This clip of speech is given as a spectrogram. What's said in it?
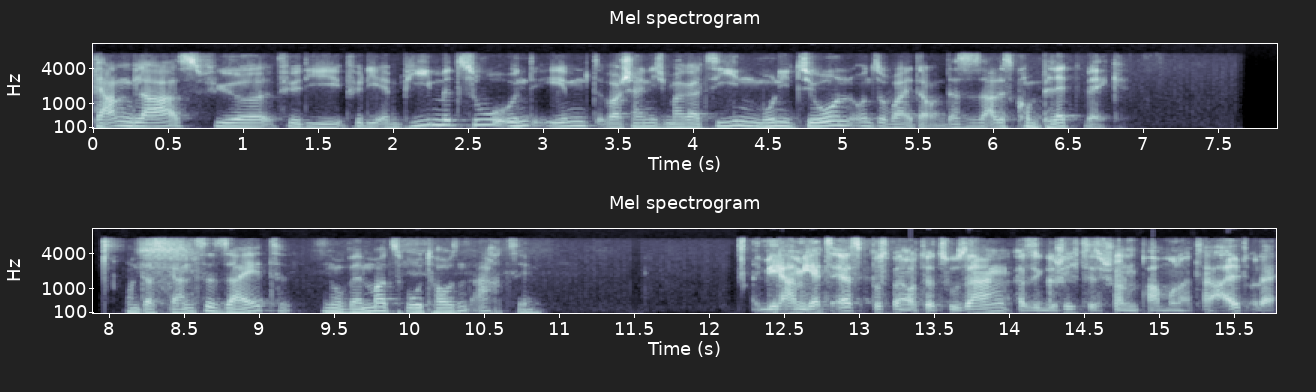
Fernglas für, für, die, für die MP mit zu und eben wahrscheinlich Magazin, Munition und so weiter. Und das ist alles komplett weg. Und das Ganze seit November 2018. Wir haben jetzt erst, muss man auch dazu sagen, also die Geschichte ist schon ein paar Monate alt oder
